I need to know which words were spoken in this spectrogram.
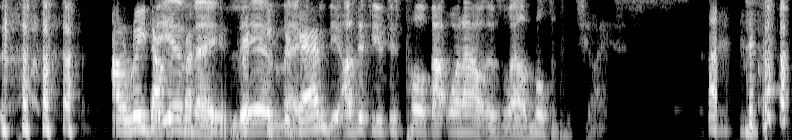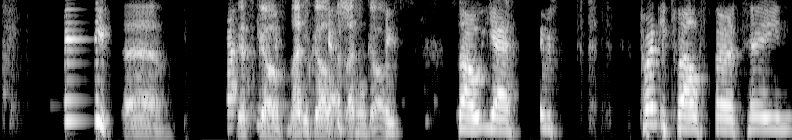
I'll read out the question mate. Liam, mate. again. you- As if you just pulled that one out as well. Multiple choice. Damn. Let's go. Let's go. Let's go. So yeah, it was 2012-13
